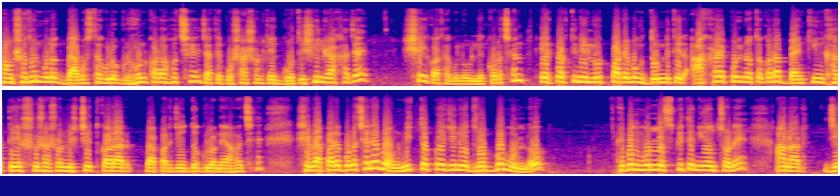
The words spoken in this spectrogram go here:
সংশোধনমূলক ব্যবস্থাগুলো গ্রহণ করা হচ্ছে, যাতে প্রশাসনকে গতিশীল রাখা যায় সেই কথাগুলো উল্লেখ করেছেন। এরপর তিনি লুটপাট এবং দুর্নীতির আখড়ায় পরিণত করা ব্যাংকিং খাতে সুশাসন নিশ্চিত করার ব্যাপারে যে উদ্যোগগুলো নেওয়া হয়েছে, সে ব্যাপারে বলেছেন এবং নিত্য প্রয়োজনীয় দ্রব্যমূল্য এবং মূল্যস্ফীতি নিয়ন্ত্রণে আনার যে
